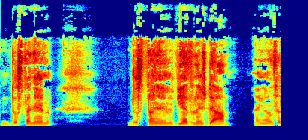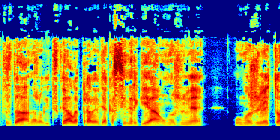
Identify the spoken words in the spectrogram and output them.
dostanem, dostanem viac, než dám. Hej, on sa to zdá analogické, ale práve vďaka synergia umožňuje, umožňuje to,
